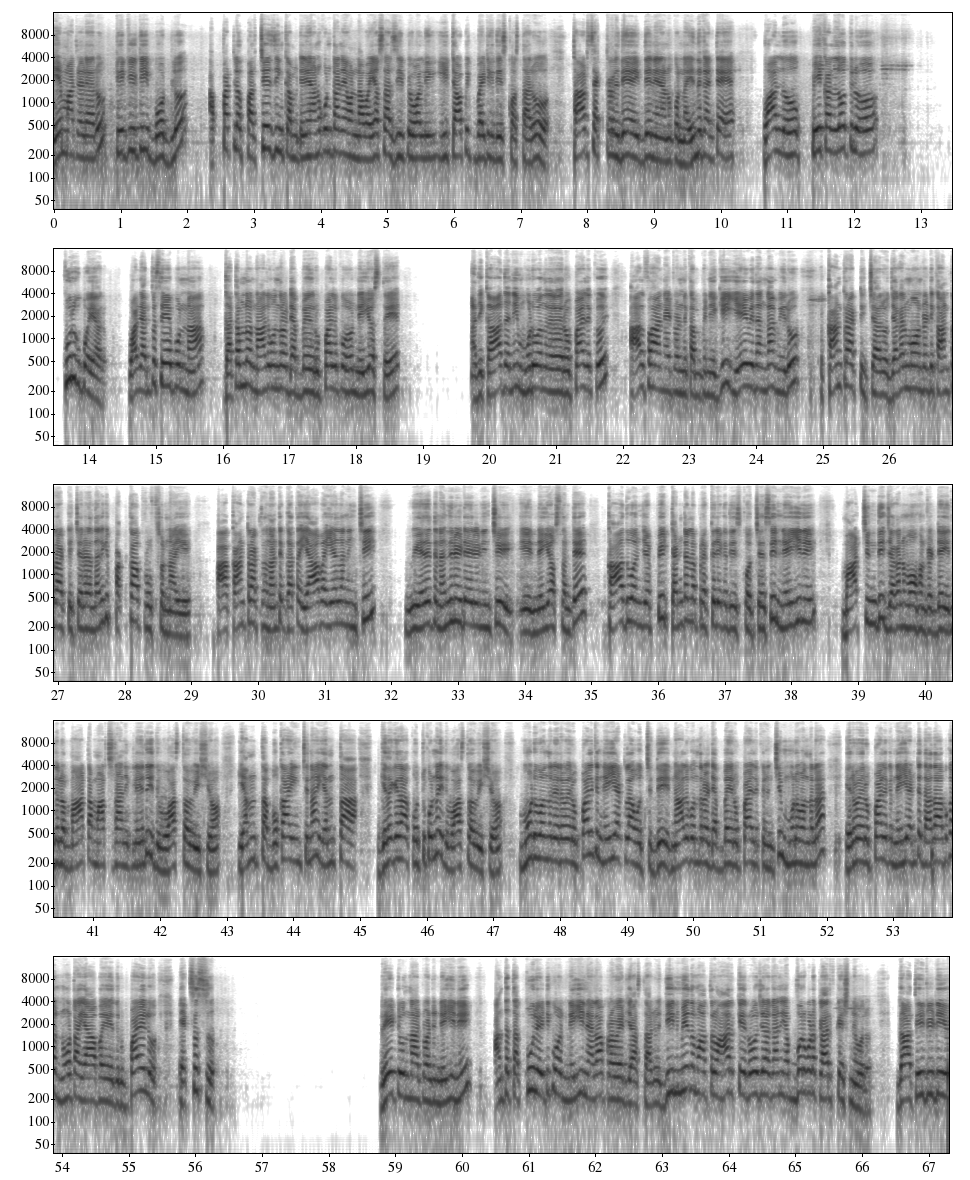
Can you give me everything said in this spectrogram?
ఏం మాట్లాడారు? టీటీటీ బోర్డులో అప్పట్లో పర్చేసింగ్ కమిటీ నేను అనుకుంటానే ఉన్నా వైఎస్ఆర్సీపీ వాళ్ళు ఈ టాపిక్ బయటికి తీసుకొస్తారు. థర్డ్ సెక్టర్ ఇదే ఇదే నేను అనుకున్నా. ఎందుకంటే వాళ్ళు పీకల లోతులో కూరుకుపోయారు. వాళ్ళు ఎంతసేపు ఉన్నా గతంలో నాలుగు వందల డెబ్బై ఐదు రూపాయలకు నెయ్యి వస్తే అది కాదని మూడు వందల ఇరవై రూపాయలకు ఆల్ఫా అనేటువంటి కంపెనీకి ఏ విధంగా మీరు కాంట్రాక్ట్ ఇచ్చారు? జగన్మోహన్ రెడ్డి కాంట్రాక్ట్ ఇచ్చారు అనే దానికి పక్కా ప్రూఫ్స్ ఉన్నాయి. ఆ కాంట్రాక్ట్ అంటే గత యాభై ఏళ్ళ నుంచి ఏదైతే నందిని డైరీ నుంచి ఈ నెయ్యి వస్తుంటే కాదు అని చెప్పి టెండర్ల ప్రక్రియకి తీసుకొచ్చేసి నెయ్యిని మార్చింది జగన్మోహన్ రెడ్డి. ఇందులో మాట మార్చడానికి లేదు ఇది వాస్తవ విషయం. ఎంత బుకాయించినా ఎంత గిలగిలా కొట్టుకున్నా ఇది వాస్తవ విషయం. మూడు వందల ఇరవై రూపాయలకి నెయ్యి ఎట్లా వచ్చింది? నాలుగు వందల డెబ్బై రూపాయలకి నుంచి మూడు వందల ఇరవై రూపాయలకి నెయ్యి అంటే దాదాపుగా నూట యాభై ఐదు రూపాయలు ఎక్సెస్ రేటు ఉన్నటువంటి నెయ్యిని అంత తక్కువ రేటుకి వాడు నెయ్యిని ఎలా ప్రొవైడ్ చేస్తాడు? దీని మీద మాత్రం ఆర్కే రోజా కానీ ఎవ్వరు కూడా క్లారిఫికేషన్ ఇవ్వరు. గా టీటీడీ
